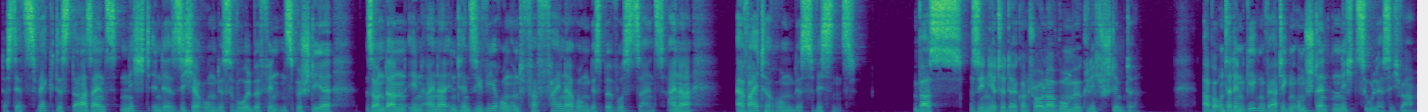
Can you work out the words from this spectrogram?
dass der Zweck des Daseins nicht in der Sicherung des Wohlbefindens bestehe, sondern in einer Intensivierung und Verfeinerung des Bewusstseins, einer Erweiterung des Wissens. Was, sinnierte der Controller, womöglich stimmte, aber unter den gegenwärtigen Umständen nicht zulässig war.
